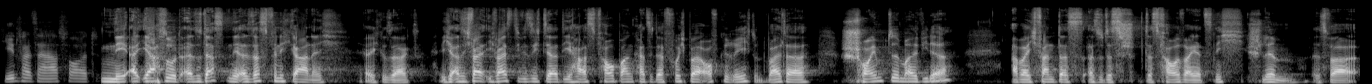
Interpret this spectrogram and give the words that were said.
Jedenfalls der HSV hat Nee, äh, ja, so, also das, nee, also das finde ich gar nicht, ehrlich gesagt. Ich, also ich weiß, ich weiß, wie sich da, die HSV-Bank hat sich da furchtbar aufgeregt und Walter schäumte mal wieder. Aber ich fand das, also das, das Foul war jetzt nicht schlimm. Es war,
